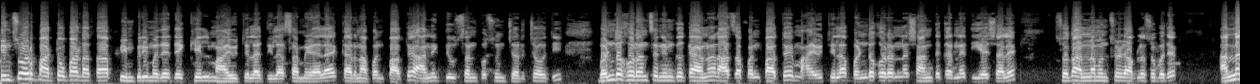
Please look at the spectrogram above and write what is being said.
चिंचवड पाठोपाठ आता पिंपरीमध्ये देखील महायुतीला दिलासा मिळाला आहे कारण आपण पाहतोय अनेक दिवसांपासून चर्चा होती. बंडखोरांचं नेमकं काय होणार? आज आपण पाहतोय महायुतीला बंडखोरांना शांत करण्यात यश आलंय. स्वतः अण्णा मनसोडे आपल्यासोबत आहे अण्णा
